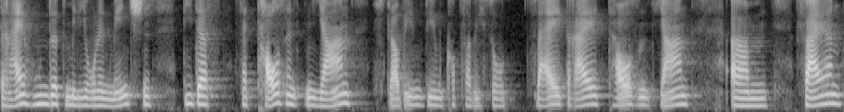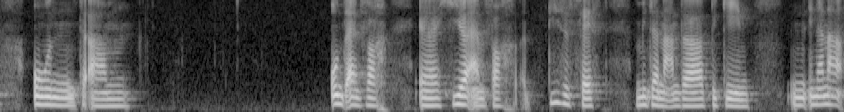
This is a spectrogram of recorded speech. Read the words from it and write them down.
300 Millionen Menschen, die das seit tausenden Jahren, ich glaube irgendwie im Kopf habe ich so zwei, dreitausend Jahren ähm, feiern und, ähm, und einfach äh, hier einfach dieses Fest miteinander begehen. In einer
